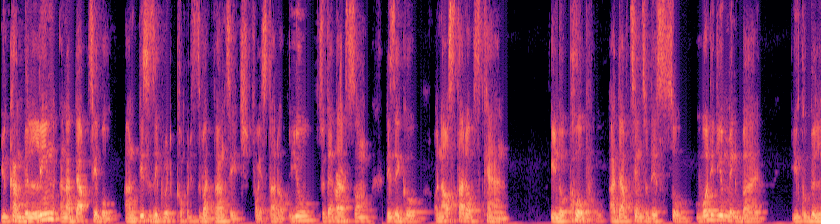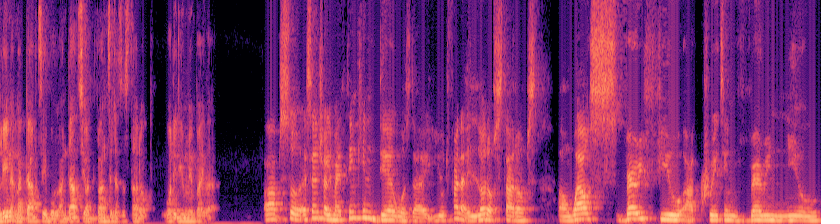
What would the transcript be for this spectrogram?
you can be lean and adaptable, and this is a great competitive advantage for a startup. You tweeted that Right. some days ago on how startups can, you know, cope adapting to this. So, what did you mean by you could be lean and adaptable, and that's your advantage as a startup? What did you mean by that? Uh, so essentially, my thinking there was that you'd find that a lot of startups, um, whilst very few are creating very new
